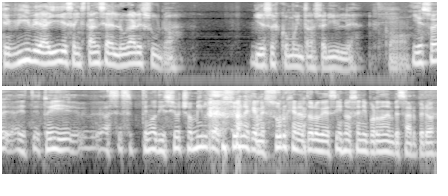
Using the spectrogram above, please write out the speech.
que vive ahí esa instancia del lugar es uno. Y eso es como intransferible. Y eso, este, estoy, tengo 18.000 reacciones que me surgen a todo lo que decís, no sé ni por dónde empezar, pero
